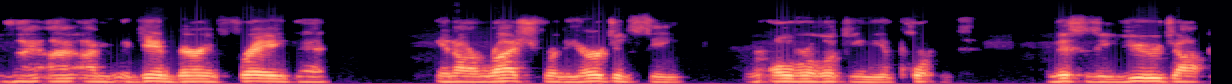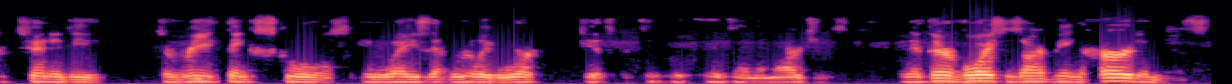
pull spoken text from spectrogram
doesn't, I, I'm again very afraid that in our rush for the urgency, we're overlooking the important. And this is a huge opportunity to rethink schools in ways that really work kids, particularly kids on the margins. And if their voices aren't being heard in this,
